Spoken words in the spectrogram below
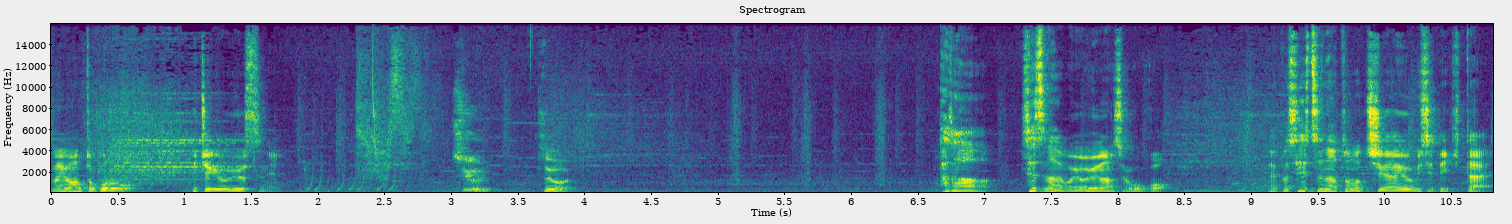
まあ、まあ、今のところめっちゃ余裕っすね。強い。すごい。ただ刹那でも余裕なんですよここ。やっぱ刹那との違いを見せていきたい。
